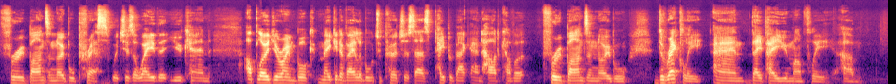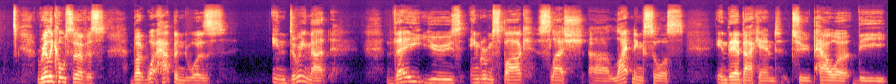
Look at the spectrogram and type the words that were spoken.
through Barnes and Noble Press, which is a way that you can upload your own book, make it available to purchase as paperback and hardcover through Barnes and Noble directly, and they pay you monthly. Um, really cool service. But what happened was, in doing that, they use Ingram Spark slash uh, Lightning Source in their backend to power the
